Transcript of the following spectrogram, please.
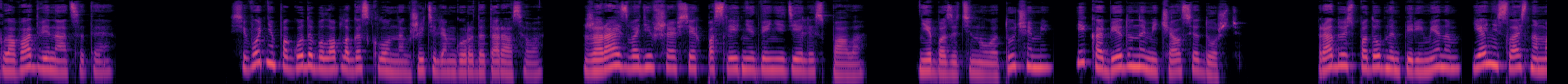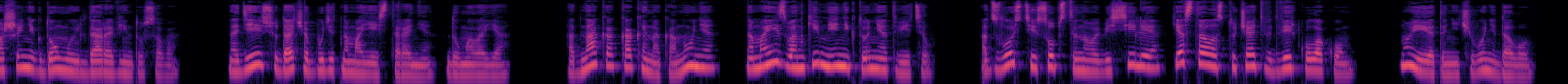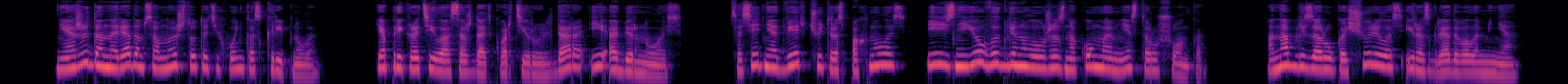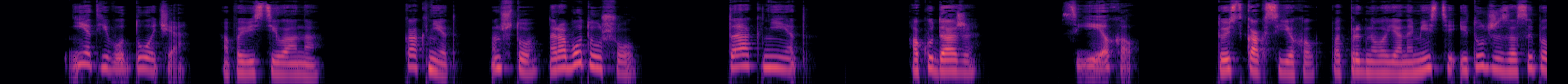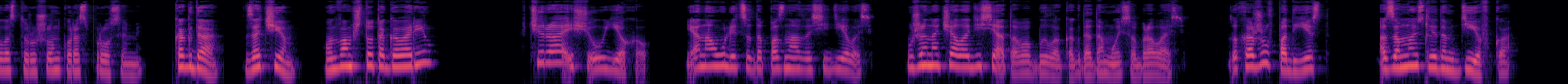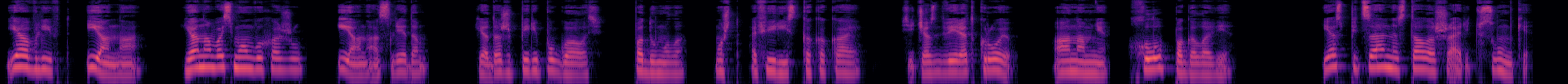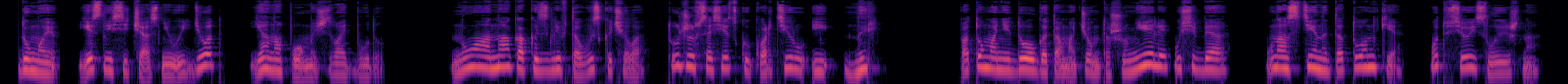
Глава 12. Сегодня погода была благосклонна к жителям города Тарасова. Жара, изводившая всех последние две недели, спала. Небо затянуло тучами, и к обеду намечался дождь. Радуясь подобным переменам, я неслась на машине к дому Ильдара Винтусова. «Надеюсь, удача будет на моей стороне», — думала я. Однако, как и накануне, на мои звонки мне никто не ответил. От злости и собственного бессилия я стала стучать в дверь кулаком, но и это ничего не дало. Неожиданно рядом со мной что-то тихонько скрипнуло. Я прекратила осаждать квартиру Ильдара и обернулась. Соседняя дверь чуть распахнулась, и из нее выглянула уже знакомая мне старушонка. Она близоруко щурилась и разглядывала меня. «Нет его, доча», — оповестила она. «Как нет? Он что, на работу ушел?» «Так нет». «А куда же?» «Съехал». То есть как съехал? Подпрыгнула я на месте и тут же засыпала старушонку расспросами. Когда? Зачем? Он вам что-то говорил? Вчера еще уехал. Я на улице допоздна засиделась. Уже начало десятого было, когда домой собралась. Захожу в подъезд, а за мной следом девка. Я в лифт, и она. Я на восьмом выхожу, и она следом. Я даже перепугалась. Подумала, может, аферистка какая. Сейчас дверь открою, а она мне хлоп по голове. Я специально стала шарить в сумке. Думаю, если сейчас не уйдет, я на помощь звать буду. Ну, а она, как из лифта выскочила, тут же в соседскую квартиру и нырь. Потом они долго там о чем-то шумели у себя. У нас стены-то тонкие, вот все и слышно.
